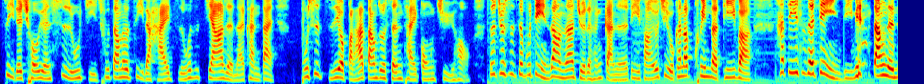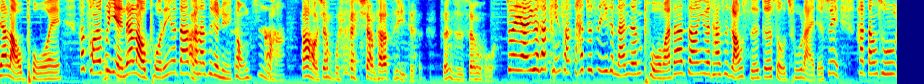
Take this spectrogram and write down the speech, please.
自己的球员视如己出，当做自己的孩子或是家人来看待。不是只有把它当做身材工具哈，这就是这部电影让人家觉得很感人的地方。尤其我看到 Queen Latifah，她第一次在电影里面当人家老婆，欸，诶她从来不演人家老婆的，因为大家知道她是个女同志嘛。她好像不太像她自己的真实生活。对呀，啊，因为她平常她就是一个男人婆嘛，大家知道，因为她是饶舌歌手出来的，所以她当初。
